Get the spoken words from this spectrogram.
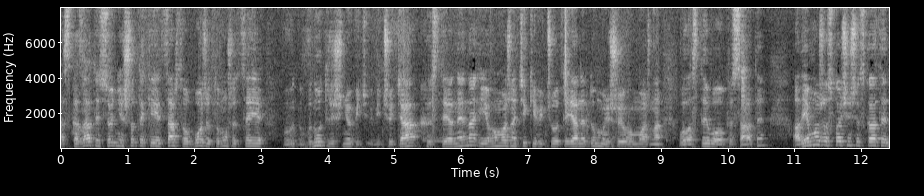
е, сказати сьогодні, що таке Царство Боже, тому що це є внутрішнє відчуття християнина, і його можна тільки відчути. Я не думаю, що його можна властиво описати. Але я можу з точністю сказати,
